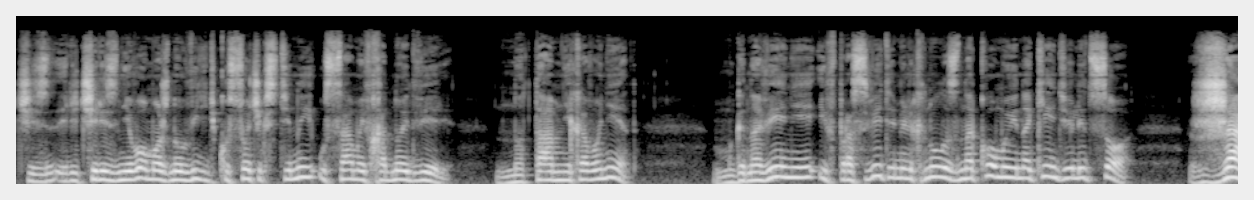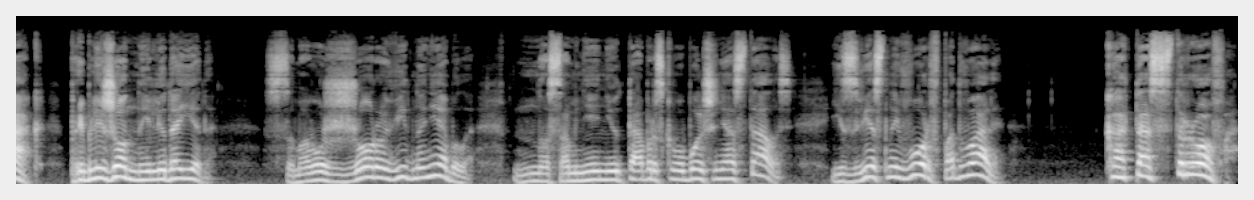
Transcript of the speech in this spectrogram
Через, через него можно увидеть кусочек стены у самой входной двери. Но там никого нет. Мгновение, и в просвете мелькнуло знакомое Иннокентию лицо. Жак, приближенный людоеда. Самого Жору видно не было, но сомнению Таборского больше не осталось. Известный вор в подвале. Катастрофа!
